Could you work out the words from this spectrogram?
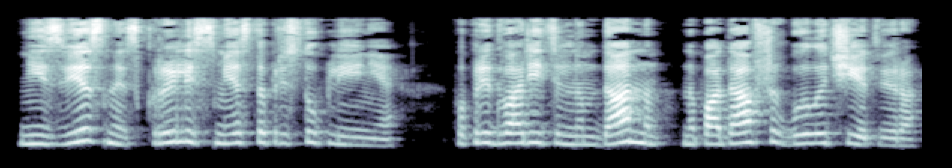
Неизвестные скрылись с места преступления. По предварительным данным, нападавших было четверо.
